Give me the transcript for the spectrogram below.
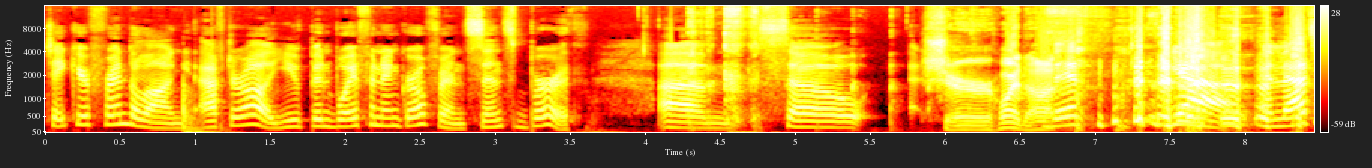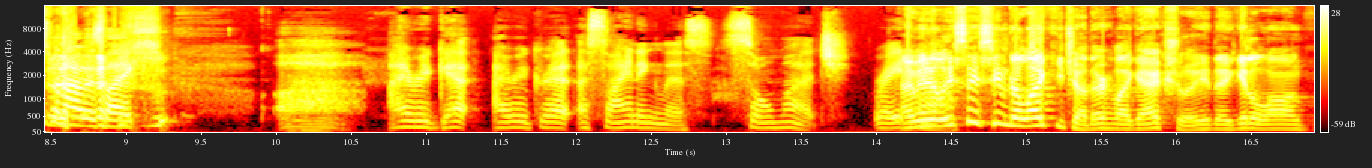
take your friend along. After all, you've been boyfriend and girlfriend since birth. Um, so sure, why not? then, yeah, and that's when I was like, oh, I regret I regret assigning this so much. Right? I mean, now. at least they seem to like each other. Like, actually, they get along.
